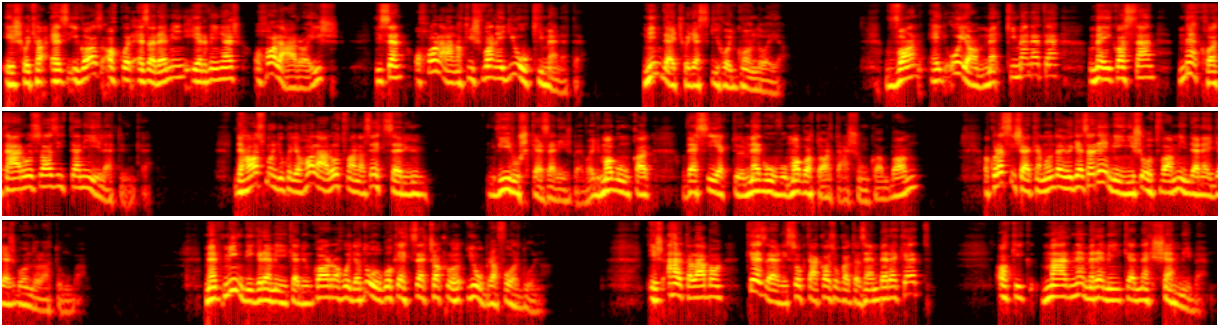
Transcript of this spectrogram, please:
És hogyha ez igaz, akkor ez a remény érvényes a halálra is, hiszen a halálnak is van egy jó kimenete. Mindegy, hogy ezt ki hogy gondolja. Van egy olyan kimenete, melyik aztán meghatározza az itteni életünket. De ha azt mondjuk, hogy a halál ott van az egyszerű víruskezelésbe, vagy magunkat a veszélyektől megóvó magatartásunkban, akkor azt is el kell mondani, hogy ez a remény is ott van minden egyes gondolatunkban. Mert mindig reménykedünk arra, hogy a dolgok egyszer csak jobbra fordulnak. És általában kezelni szokták azokat az embereket, akik már nem reménykednek semmiben.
